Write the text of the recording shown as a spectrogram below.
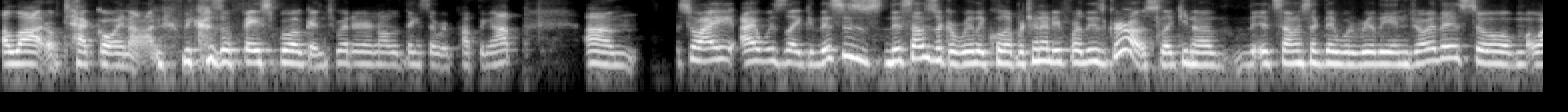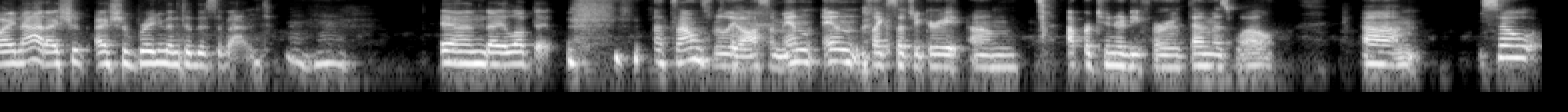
a lot of tech going on because of Facebook and Twitter and all the things that were popping up. Um, so I I was like, this is this sounds like a really cool opportunity for these girls. Like you know, it sounds like they would really enjoy this. So why not? I should I should bring them to this event. Mm-hmm. And I loved it. that sounds really awesome, and and like such a great um, opportunity for them as well. Um, so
